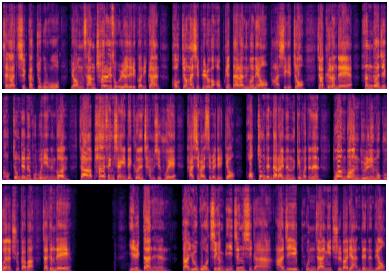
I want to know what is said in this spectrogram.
제가 즉각적으로 영상 촬영해서 올려드릴 거니까 걱정하실 필요가 없겠다라는 거네요. 아시겠죠? 자 그런데 한 가지 걱정되는 부분이 있는 건 자 파생 시장인데 그거는 잠시 후에 다시 말씀을 드릴게요. 걱정된다라는 느낌보다는 또 한 번 눌림목 구간을 줄까봐. 자 근데 일단은 자, 요거 지금 미증시가 아직 본장이 출발이 안 됐는데요.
